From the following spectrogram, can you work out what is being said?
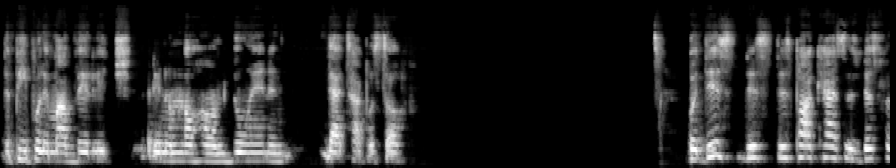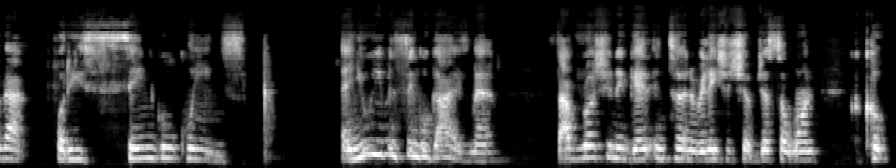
the people in my village, letting them know how I'm doing and that type of stuff. But this this this podcast is just for that, for these single queens. And you even single guys, man. Stop rushing and get into a relationship just so one could cook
